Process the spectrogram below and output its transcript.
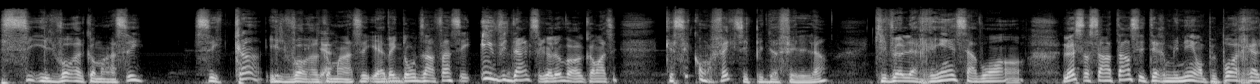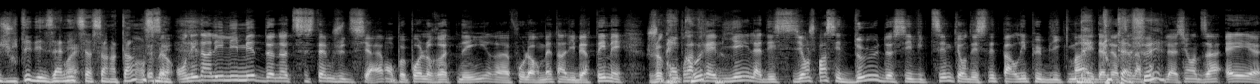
s'il va recommencer. C'est quand il va recommencer. Et avec mm. d'autres enfants, c'est évident que ce gars-là va recommencer. Qu'est-ce qu'on fait avec ces pédophiles-là? Qui veulent rien savoir. Là, sa sentence est terminée. On peut pas rajouter des années de sa sentence. Mais... On est dans les limites de notre système judiciaire. On peut pas le retenir. Il euh, faut le remettre en liberté. Mais je ben, comprends très bien la décision. Je pense que c'est deux de ces victimes qui ont décidé de parler publiquement ben, et d'avertir la population en disant, hey, euh,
